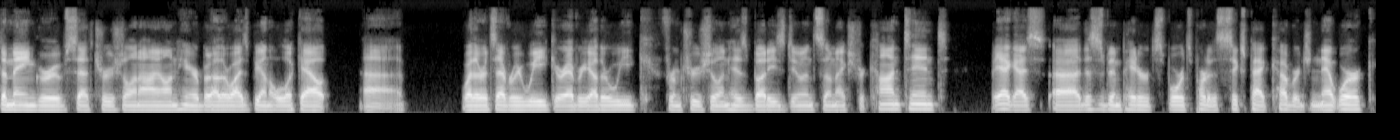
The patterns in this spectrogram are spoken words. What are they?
the main group, Seth Truschel and I on here, but otherwise be on the lookout. Uh, whether it's every week or every other week from Truschel and his buddies doing some extra content. But yeah, guys, uh, this has been Paydirt Sports, part of the Six Pack Coverage Network.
